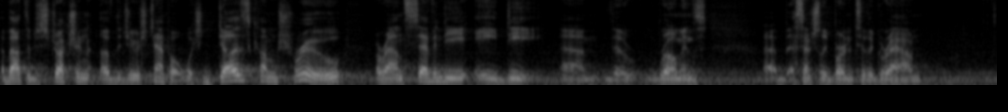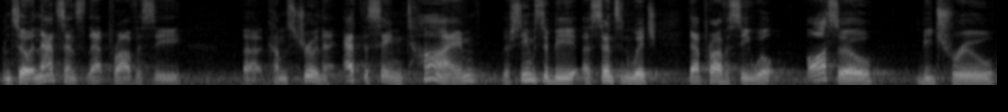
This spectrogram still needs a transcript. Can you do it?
about the destruction of the Jewish temple, which does come true around 70 AD. Um, the Romans uh, essentially burn it to the ground. And so, in that sense, that prophecy uh, comes true in that. At the same time, there seems to be a sense in which that prophecy will also be true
